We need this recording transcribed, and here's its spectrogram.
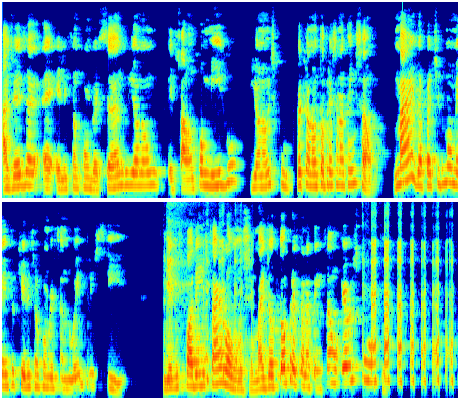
Às vezes é, é, eles estão conversando e eu não. Eles falam comigo e eu não escuto. Porque eu não estou prestando atenção. Mas a partir do momento que eles estão conversando entre si, e eles podem estar longe, mas eu estou prestando atenção, eu escuto.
